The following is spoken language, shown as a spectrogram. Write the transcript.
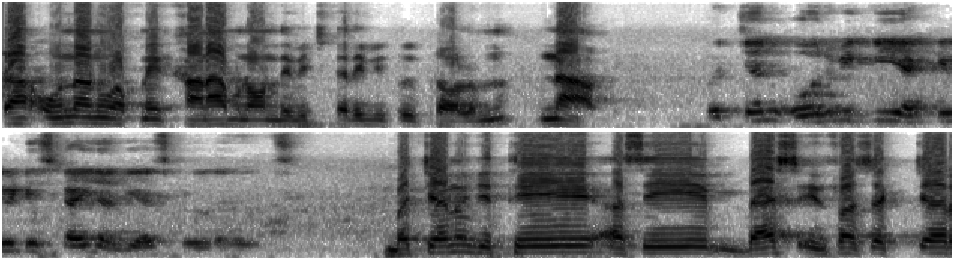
ਤਾਂ ਉਹਨਾਂ ਨੂੰ ਆਪਣੇ ਖਾਣਾ ਬਣਾਉਣ ਦੇ ਵਿੱਚ ਕਦੇ ਵੀ ਕੋਈ ਪ੍ਰੋਬਲਮ ਨਾ ਆਵੇ। ਬੱਚਿਆਂ ਨੂੰ ਹੋਰ ਵੀ ਕੀ ਐਕਟੀਵਿਟੀ ਸਿਖਾਈ ਜਾਂਦੀ ਹੈ ਸਕੂਲ ਦੇ ਵਿੱਚ? ਬੱਚਿਆਂ ਨੂੰ ਜਿੱਥੇ ਅਸੀਂ ਬੈਸਟ ਇਨਫਰਾਸਟ੍ਰਕਚਰ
